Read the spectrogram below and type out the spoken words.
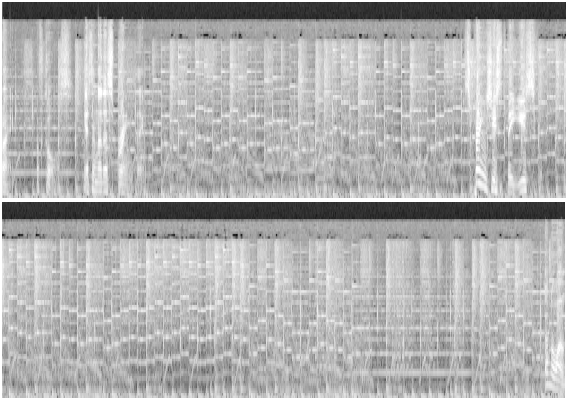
Right, of course. Yet another spring thing. Springs used to be useful. Don't know why I'm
